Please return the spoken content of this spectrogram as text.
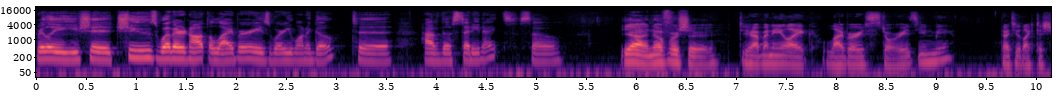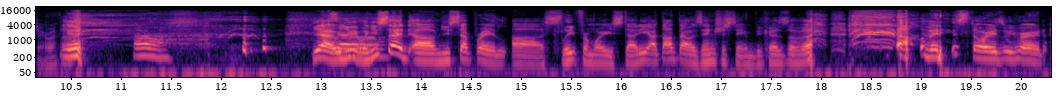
really, you should choose whether or not the library is where you want to go to have those study nights. So Yeah, no, for sure. Do you have any like library stories, Yunmi, that you'd like to share with us? Yeah, when you, when you said um, you separate uh, sleep from where you study, I thought that was interesting because of uh, how many stories we've heard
